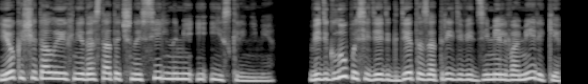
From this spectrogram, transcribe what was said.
Йока считала их недостаточно сильными и искренними. Ведь глупо сидеть где-то за три-девять земель в Америке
